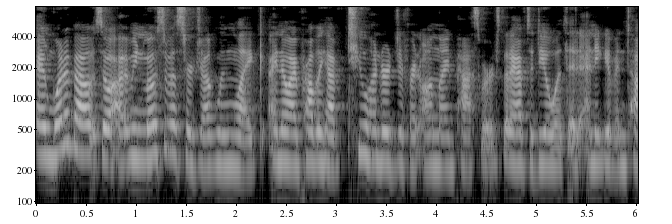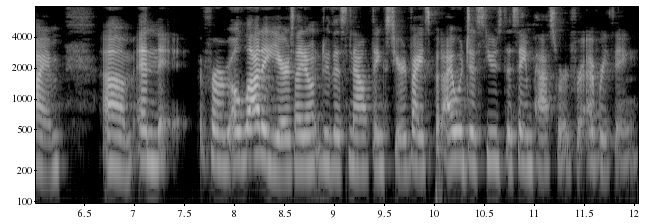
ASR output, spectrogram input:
And what about so I mean most of us are juggling like I know I probably have 200 different online passwords that I have to deal with at any given time. Um, and for a lot of years, I don't do this now thanks to your advice, but I would just use the same password for everything.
